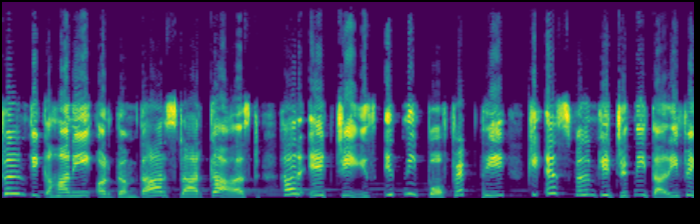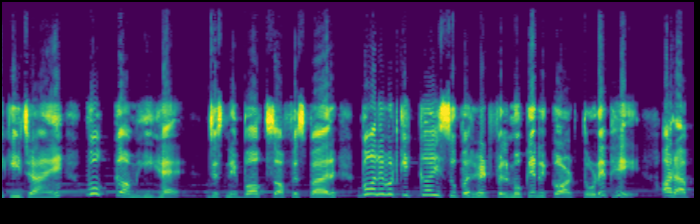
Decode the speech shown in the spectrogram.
फ़िल्म की कहानी और दमदार स्टार कास्ट, हर एक चीज़ इतनी परफेक्ट थी कि इस फ़िल्म की जितनी तारीफें की जाएँ, वो कम ही है। जिसने बॉक्स ऑफ़िस पर बॉलीवुड की कई सुपरहिट फ़िल्मों के रिकॉर्ड तोड़े थे। और अब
